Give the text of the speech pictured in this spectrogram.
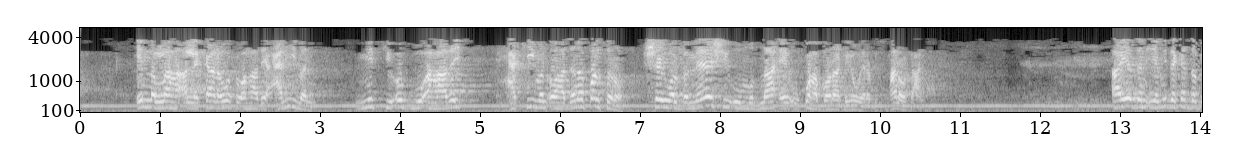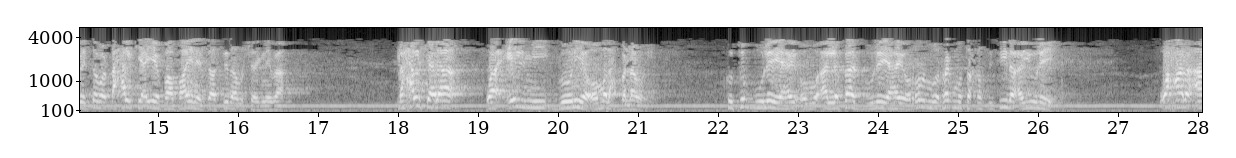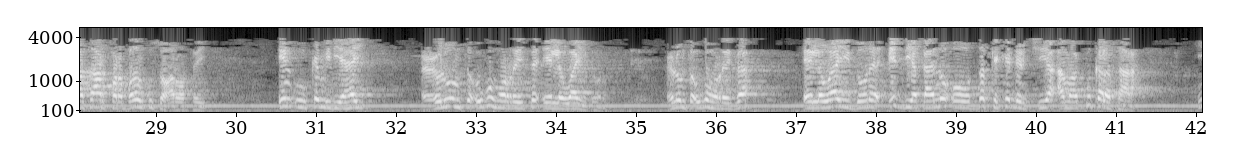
Ina allaha alle kaana wuxuu ahaaday caliiman. Midkii og buu ahaaday xakiiman oo haddana falsano shay walba meeshii uu mudnaa ee uu ku habboonaa dhigan wey rabbi subxana wa tacala aayaddan iyo midda ka dambaysaba dhaxalkii ayay faahfaahinaysaa sidaanu sheegnayba. Dhaxalkana waa cilmi gooniya oo madax bannaan wey kutub buu leeyahay oo mu'alafaad buu leeyahay oo rag mutakhasisiina ayuu leeyahay. Waxaana aahaar fara badan ku soo aroortay in uu ka mid yahay culuumta ugu horraysa ee la waayi doono. Culuumta ugu horraysa ee la waayi doono cid yaqaano oo dadka ka dherjiya ama ku kala saara.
